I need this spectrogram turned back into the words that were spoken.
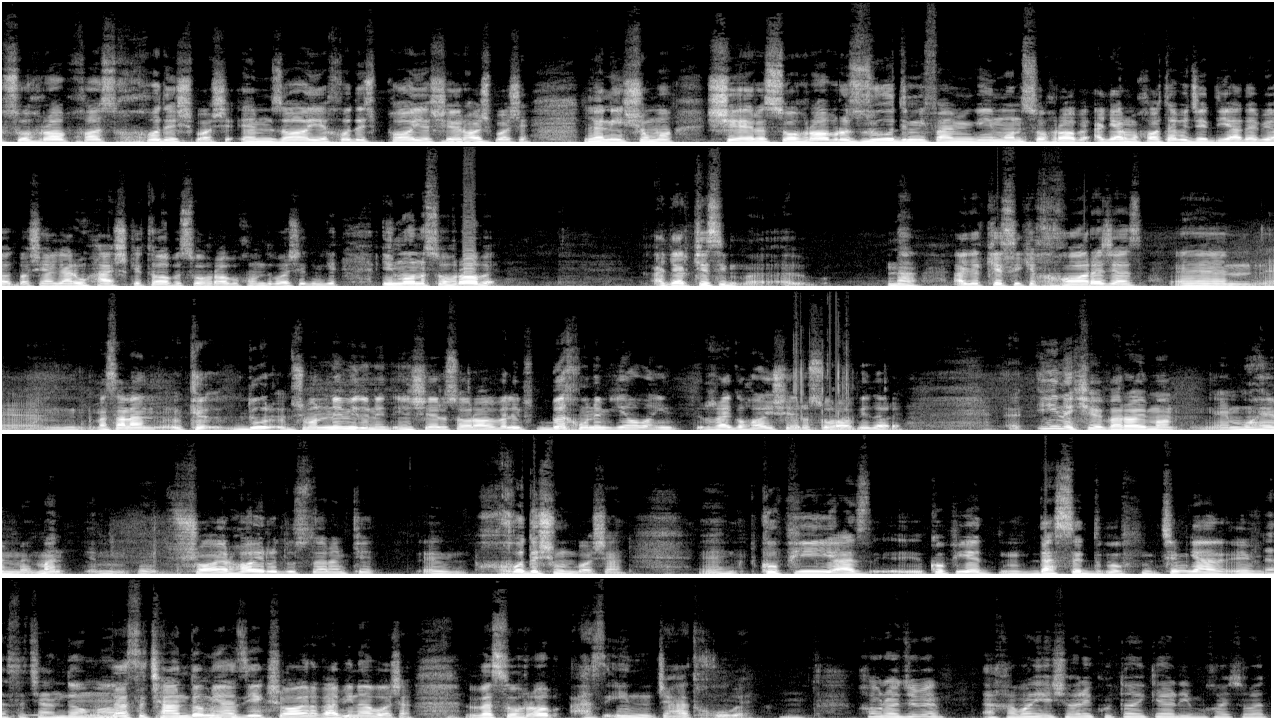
سهراب خواست خودش باشه. امضای خودش پای شعرهاش باشه. یعنی شما شعر سهراب رو زود می‌فهمید این من سهرابه. اگر مخاطب جدی ادبیات باشه اگر اون هشت کتاب سهراب خونده باشید میگه این من سهرابه. اگر کسی نه اگر کسی که خارج از مثلا که دور شما نمی‌دونید این شعر سهرابی ولی بخونه میگه آقا این رگه های شعر سهرابی داره. اینه که برای ما مهمه. من شاعرهایی رو دوست دارم که خودشون باشن. کپی از کپی دست چی میگن؟ دست چندم دست چندمی از یک شاعر قوی نباشن. و سهراب از این جهت خوبه. خب راجبه اخوان اشاره کوتاهی کردی می‌خوای صحبت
